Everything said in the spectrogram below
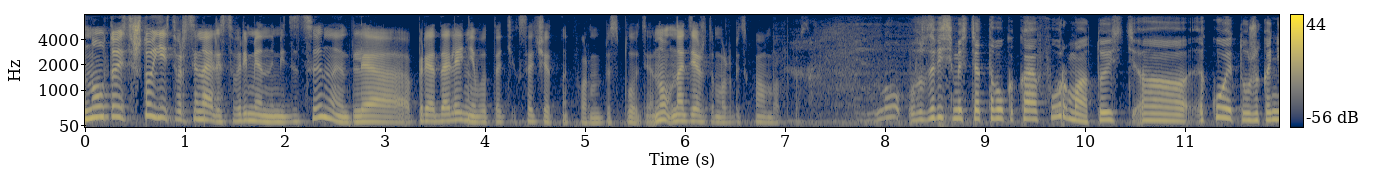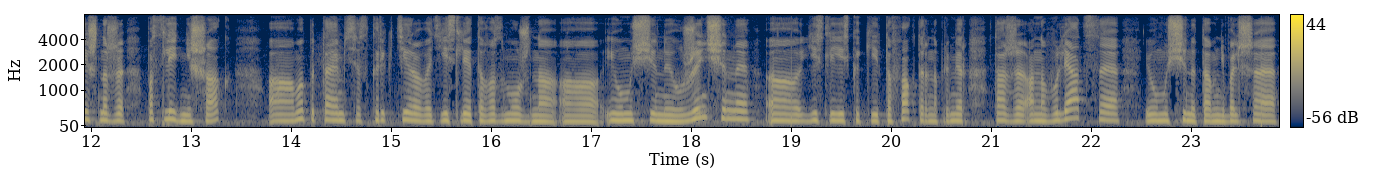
Ну, то есть, что есть в арсенале современной медицины для преодоления вот этих сочетанных форм бесплодия? Ну, Надежда, может быть, к вам вопрос. Ну, в зависимости от того, какая форма, то есть э, ЭКО это уже, конечно же, последний шаг. Э, мы пытаемся скорректировать, если это возможно, э, и у мужчины, и у женщины, если есть какие-то факторы, например, та же анавуляция, и у мужчины там небольшая,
